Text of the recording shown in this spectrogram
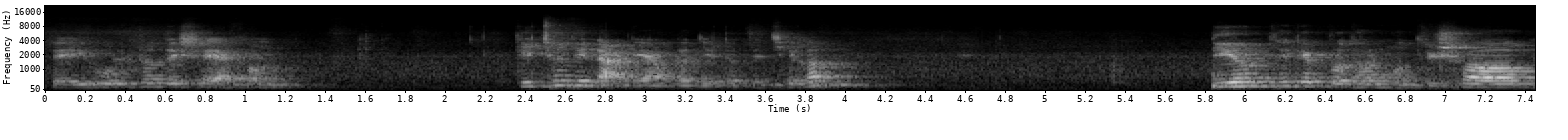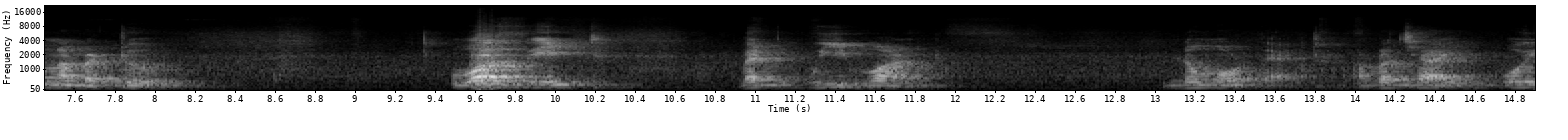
তো এই উল্টো দেশে এখন কিছুদিন আগে আমরা যেটাতে ছিলাম, পিয়ন থেকে প্রধানমন্ত্রী সব number two was it but we want no more that আমরা চাই ওই,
